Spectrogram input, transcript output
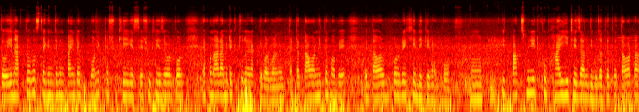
তো এই নাড়তে অবস্থায় কিন্তু এখন পানিটা খুব অনেকটা শুকিয়ে গেছে। শুকিয়ে যাওয়ার পর এখন আর আমি এটাকে চুলায় রাখতে পারব না। কিন্তু একটা তাওয়া নিতে হবে। ওই তাওয়ার উপর রেখে ডেকে রাখব। পাঁচ মিনিট খুব হাই হিটে জাল দিব যাতে তাওয়াটা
